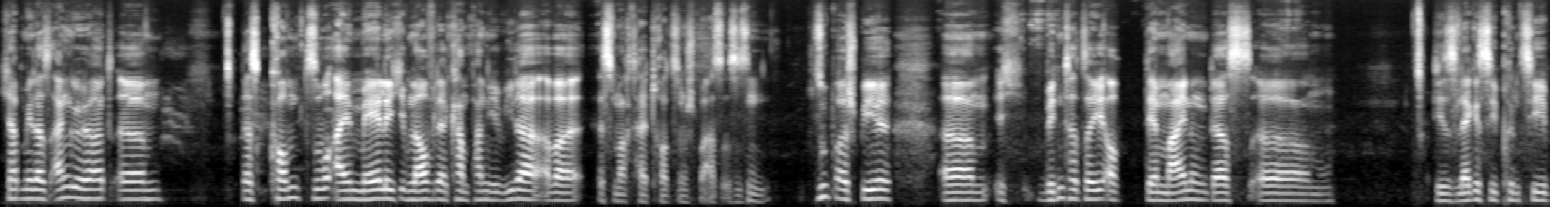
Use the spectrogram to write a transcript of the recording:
ich habe mir das angehört. Ähm, das kommt so allmählich im Laufe der Kampagne wieder, aber es macht halt trotzdem Spaß. Es ist ein super Spiel. Ähm, ich bin tatsächlich auch der Meinung, dass ähm, dieses Legacy-Prinzip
